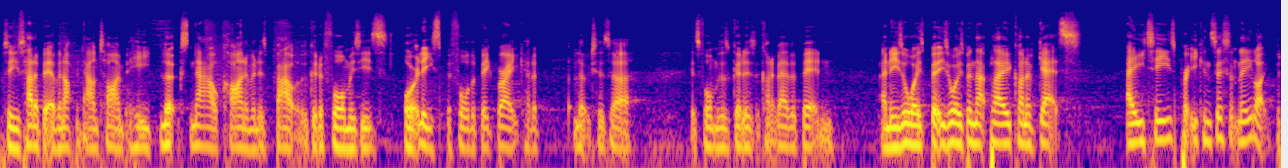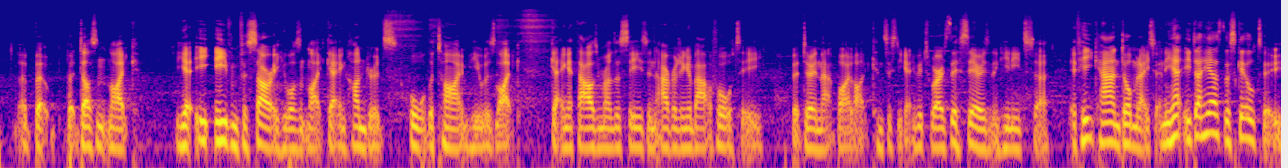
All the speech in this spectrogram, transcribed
so he's had a bit of an up and down time, but he looks now kind of in as about as good a form as he's, or at least before the big break, had a, looked as uh, his form was as good as it kind of ever been. And he's always, but he's always been that player who kind of gets 80s pretty consistently, like, but but, but doesn't like. Yeah, e- even for Surrey, he wasn't like getting hundreds all the time. He was like getting a thousand runs a season, averaging about 40, but doing that by like consistently getting pitches. Whereas this series, I think he needs to, if he can dominate and he, ha- he, has the skill to,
